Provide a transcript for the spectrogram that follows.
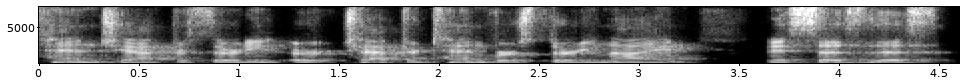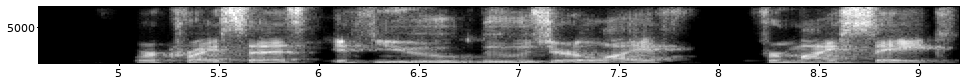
10, chapter 30, or chapter 10, verse 39. And it says this, where Christ says, If you lose your life for my sake,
